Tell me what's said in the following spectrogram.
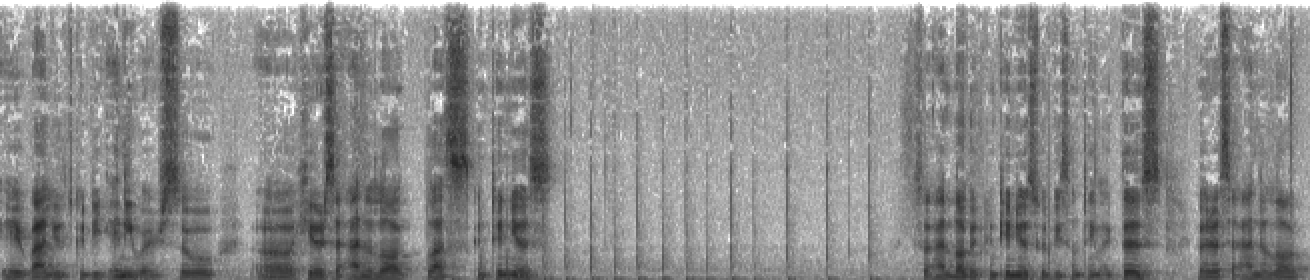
a value that could be anywhere. So uh, here's an analog plus continuous. So analog and continuous would be something like this, whereas analog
